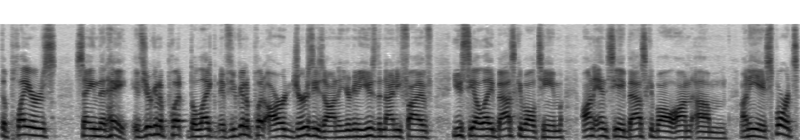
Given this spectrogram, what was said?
the players, saying that hey, if you're going to put the like, if you're going to put our jerseys on and you're going to use the '95 UCLA basketball team on NCAA basketball on um, on EA Sports,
